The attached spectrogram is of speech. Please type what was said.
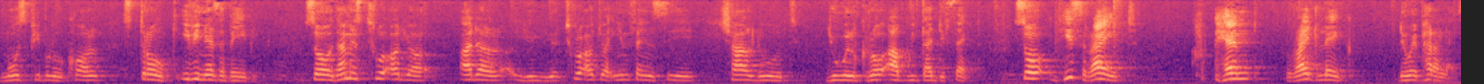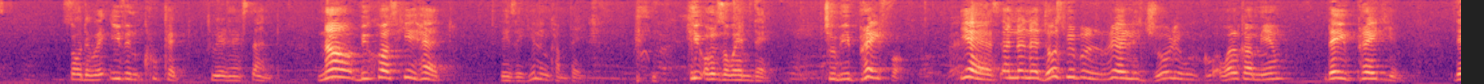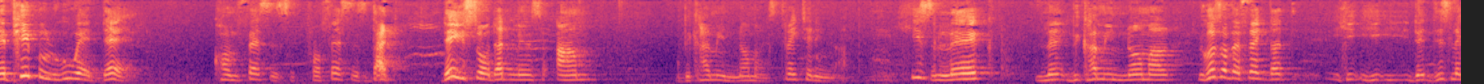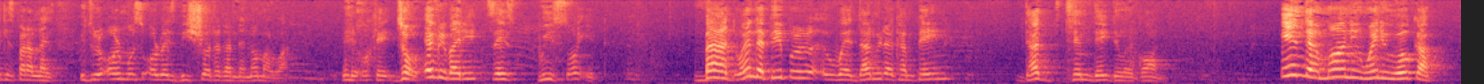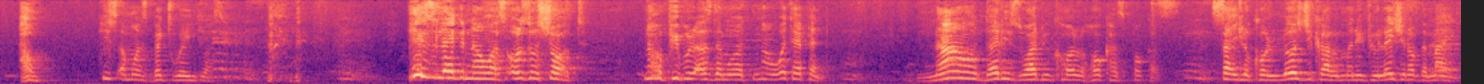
most people will call stroke, even as a baby. So that means throughout your adult, you, you, throughout your infancy, childhood, you will grow up with that defect. So his right hand, right leg, they were paralyzed. So they were even crooked to an extent. Now, because he had there's a healing campaign. he also went there to be prayed for. Yes, and then uh, those people really jolly welcome him. They prayed him. The people who were there confesses, professes that they saw that means arm becoming normal, straightening up. His leg, leg becoming normal because of the fact that he, he, he, this leg is paralyzed. It will almost always be shorter than the normal one. okay, so everybody says, We saw it. But when the people were done with the campaign, that same day they were gone. In the morning when he woke up, how? His arm was back to where it was. His leg now was also short. Now people ask them, what, now what happened? Now that is what we call hocus pocus, psychological manipulation of the mind.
